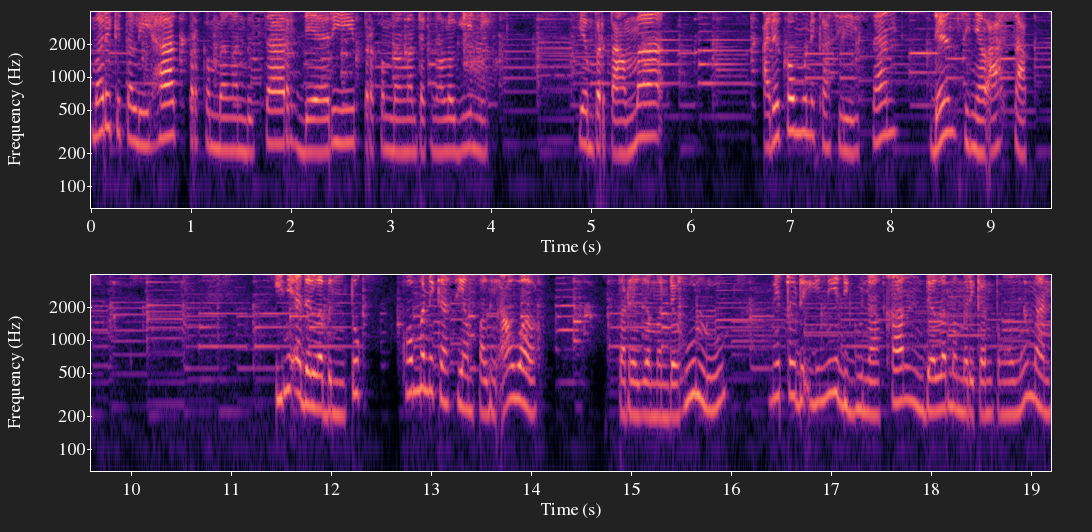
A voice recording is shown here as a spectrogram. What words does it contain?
mari kita lihat perkembangan besar dari perkembangan teknologi ini. Yang pertama, ada komunikasi lisan dan sinyal asap. Ini adalah bentuk komunikasi yang paling awal. Pada zaman dahulu, metode ini digunakan dalam memberikan pengumuman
